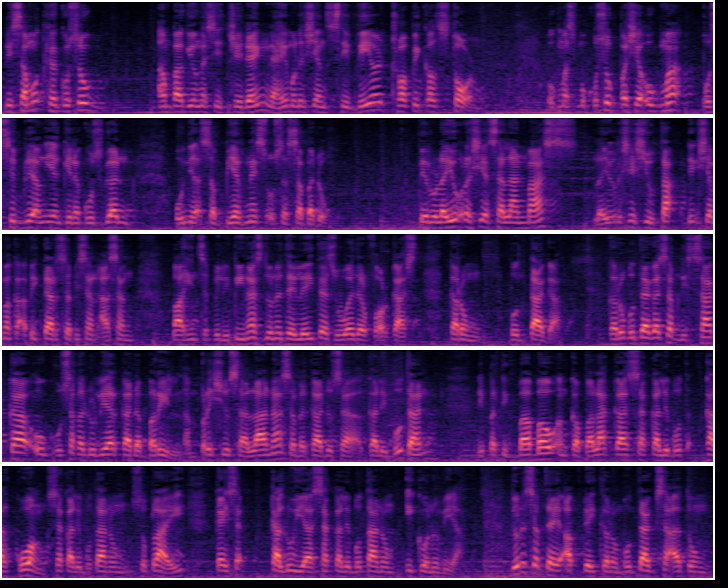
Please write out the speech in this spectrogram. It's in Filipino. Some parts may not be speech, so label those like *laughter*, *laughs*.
Ni samot kakusog ang bagyo nga si Chideng nahimo na siyang severe tropical storm. Ug mas mukusog pa siya ugma, posible ang iyang kinakusgan unya sa Biyernes o sa Sabado. Pero layo ra siya sa landmass, layo ra siya siyuta, di siya makaapektar sa bisan asang bahin sa Pilipinas. Doon natin latest weather forecast karong buntaga. Karong buntaga sab ni saka og usa ka dolyar kada baril ang presyo sa lana sa merkado sa kalibutan ni ang kabalaka sa kalibutan kalkuwang sa kalibutanong supply kaysa kaluya sa kalibutanong ekonomiya. Doon sa tayo update karong buntag sa atong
